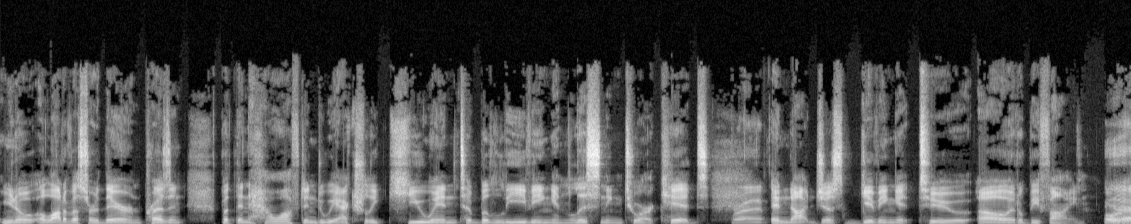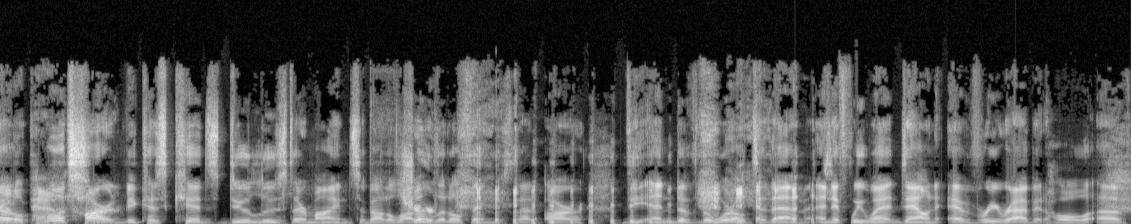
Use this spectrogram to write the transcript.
you know, a lot of us are there and present, but then how often do we actually cue in to believing and listening to our kids Right. and not just giving it to, "Oh, it'll be fine." Or Yeah, it'll pass. Well, it's or- hard because kids do lose their minds about a lot Sure. of little things that are the end of the world to them. And if we went down every rabbit hole of,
